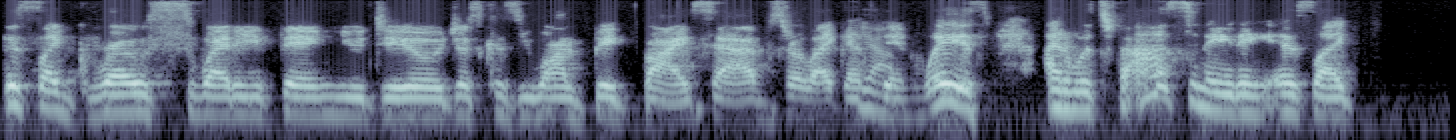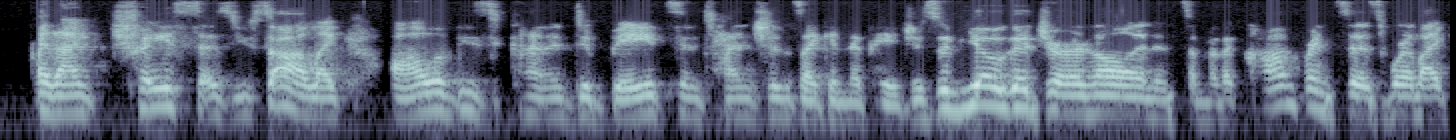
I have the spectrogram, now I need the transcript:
this like gross sweaty thing you do just because you want big biceps or like a yeah. thin waist. And what's fascinating is like and I trace, as you saw, like all of these kind of debates and tensions, like in the pages of Yoga Journal and in some of the conferences, where like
